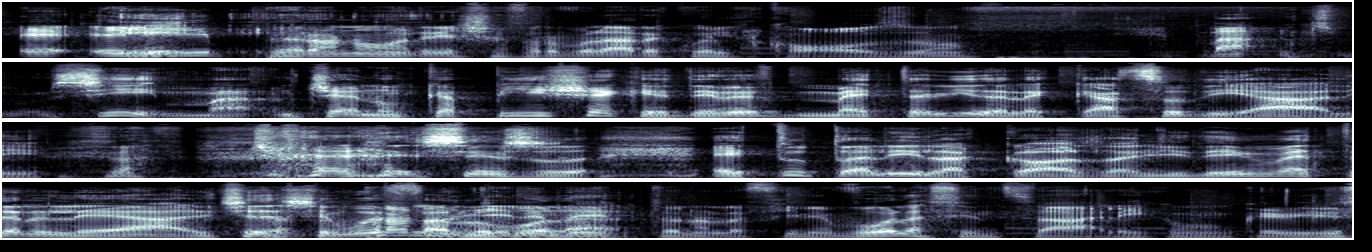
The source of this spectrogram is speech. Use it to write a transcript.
è, è e, lì, però non riesce a far volare quel coso. Ma sì, ma cioè, non capisce che deve mettergli delle cazzo di ali. Esatto. Cioè, nel senso, è tutta lì la cosa, gli devi mettere le ali. Cioè, esatto, se vuoi farlo volare. mettono alla fine, vola senza ali comunque.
